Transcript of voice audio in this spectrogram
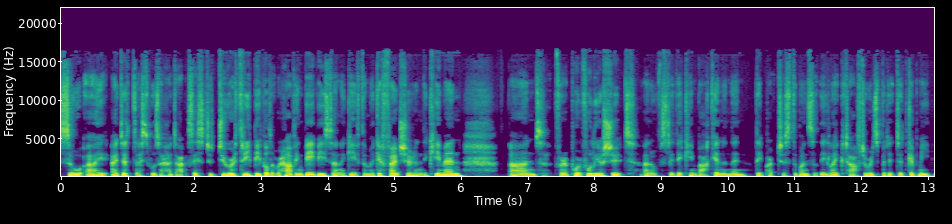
So i i did i suppose i had access to two or three people that were having babies and i gave them a gift voucher and they came in and for a portfolio shoot and obviously they came back in and then they purchased the ones that they liked afterwards. But it did give me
